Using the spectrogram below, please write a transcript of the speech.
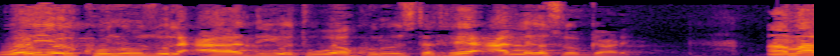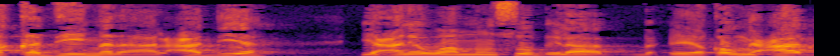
Wa hiya alkunuuzu alcaadiyatu waa kunuusta ree caad laga soo gaadhay ama qadiimada alcaadiya yani waa mansuub ilaa qowmi caad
